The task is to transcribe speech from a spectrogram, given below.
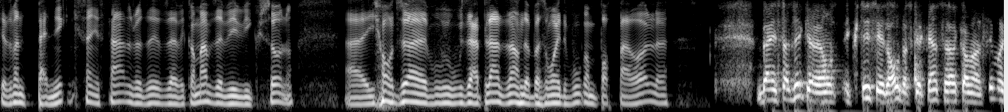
quasiment une panique qui s'installe? Je veux dire, vous avez, comment vous avez vécu ça? Là? ils ont dû vous, vous appeler en disant on a besoin de vous comme porte-parole. Ben, c'est-à-dire que, écoutez, c'est drôle parce que quand ça a commencé, moi,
